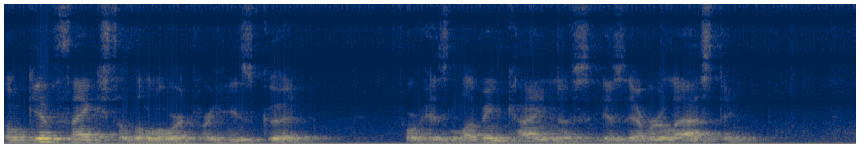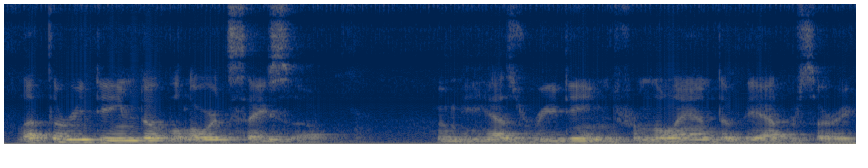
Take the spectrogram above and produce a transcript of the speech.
Oh, give thanks to the Lord, for he is good, for his loving kindness is everlasting. Let the redeemed of the Lord say so, whom he has redeemed from the land of the adversary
